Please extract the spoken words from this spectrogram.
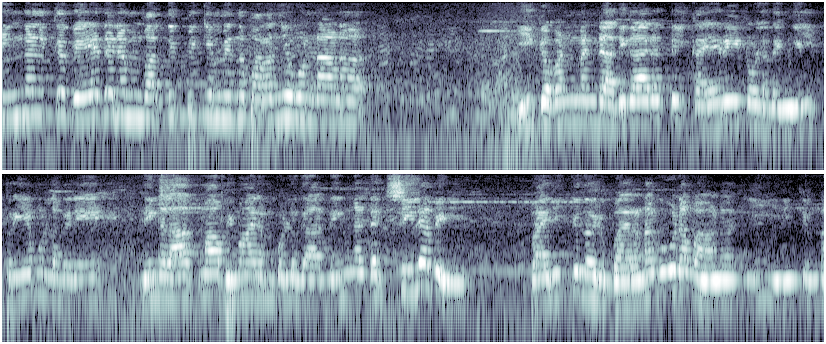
നിങ്ങൾക്ക് വേതനം വർദ്ധിപ്പിക്കും എന്ന് പറഞ്ഞുകൊണ്ടാണ് ഈ ഗവൺമെന്റ് അധികാരത്തിൽ കയറിയിട്ടുള്ളതെങ്കിൽ പ്രിയമുള്ളവരെ നിങ്ങൾ ആത്മാഭിമാനം കൊള്ളുക. നിങ്ങളുടെ ചിലവിൽ ഭരിക്കുന്ന ഒരു ഭരണകൂടമാണ് ഈ ഇരിക്കുന്ന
